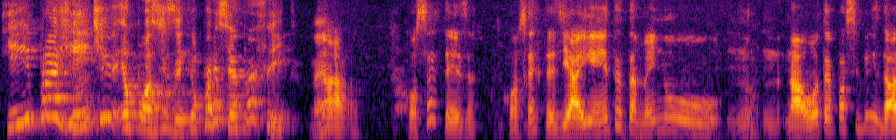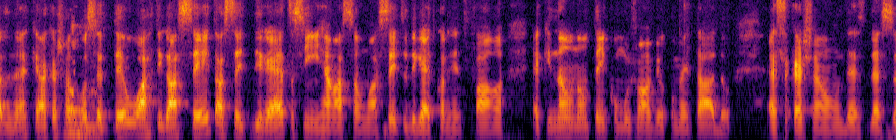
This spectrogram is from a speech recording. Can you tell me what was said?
Que para gente eu posso dizer que é o parecer perfeito, né? Ah, com certeza, com certeza. E aí entra também no, no, na outra possibilidade, né? Que é a questão uhum. de você ter o artigo aceito, aceito direto, assim, em relação aceito direto quando a gente fala é que não não tem como o João havia comentado essa questão de, dessas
